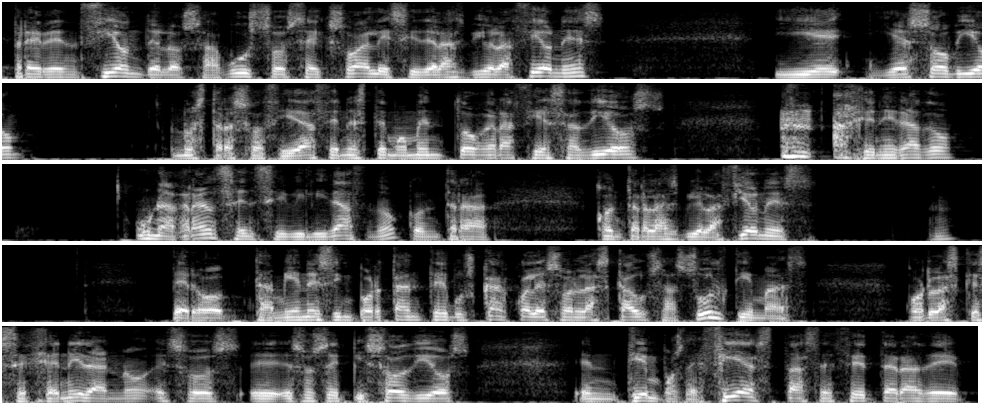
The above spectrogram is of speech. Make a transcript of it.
prevención de los abusos sexuales y de las violaciones, y, es obvio, nuestra sociedad en este momento, gracias a Dios, ha generado una gran sensibilidad ¿no? contra, contra las violaciones. Pero también es importante buscar cuáles son las causas últimas por las que se generan esos, eh, esos episodios en tiempos de fiestas, etcétera, de,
